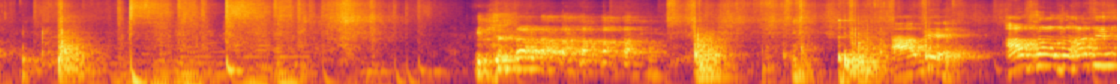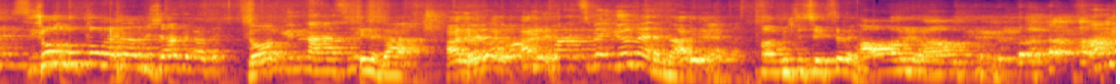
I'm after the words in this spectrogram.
Abi Az kaldı hadi. Çok mutlu olacağım bir şey hadi hadi. doğum günün anasısınız ha. Hadi, Öyle hadi, doğum hadi. günü partisi ben görmedim daha. Hadi. önce. Ahmet'i çeksene. Ağlıyor ağlıyor. Abi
